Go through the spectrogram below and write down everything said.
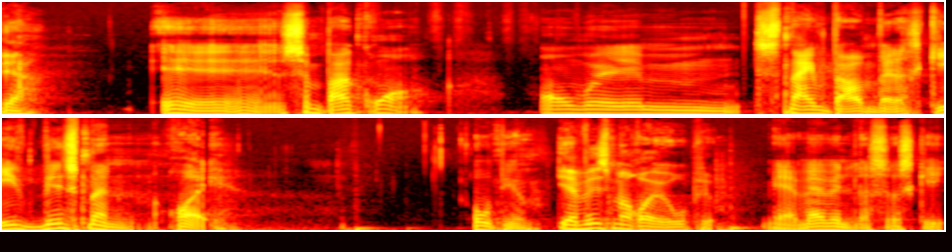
Ja. øh, som bare gror. Og øh, så snakker vi bare om, hvad der skete, hvis man røg opium. Jeg vidste, man røg opium. Ja, hvad vil der så ske?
